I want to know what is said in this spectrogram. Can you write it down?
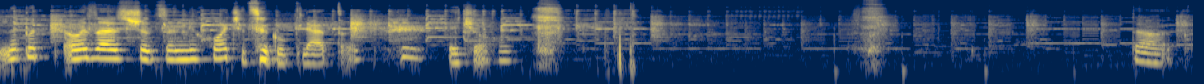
Не пот- Але зараз що це не хочеться купляти. І? Так.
